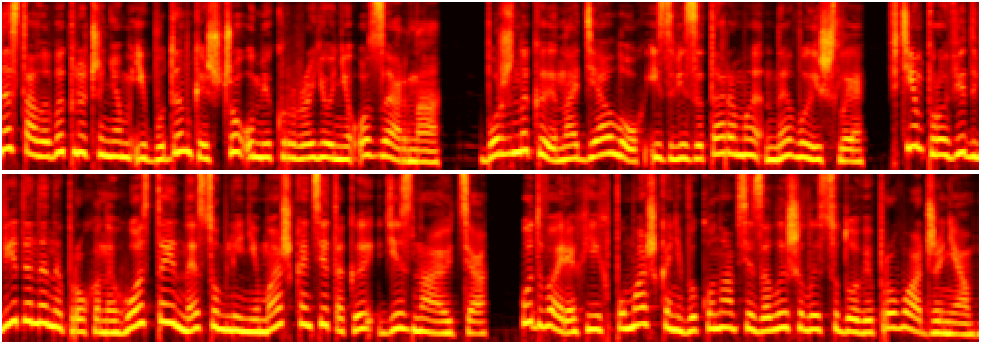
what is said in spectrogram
Не стали виключенням і будинки, що у мікрорайоні Озерна. Боржники на діалог із візитерами не вийшли. Втім, про відвідини непроханих гостей несумлінні мешканці таки дізнаються. У дверях їх помешкань виконавці залишили судові провадження.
